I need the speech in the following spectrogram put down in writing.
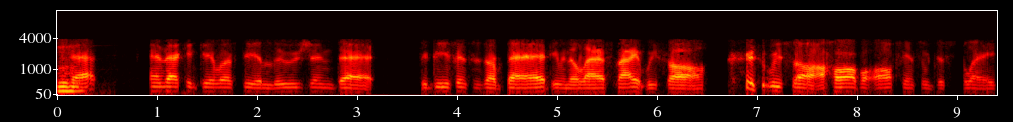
mm-hmm. set, and that can give us the illusion that the defenses are bad. Even though last night we saw we saw a horrible offensive display,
